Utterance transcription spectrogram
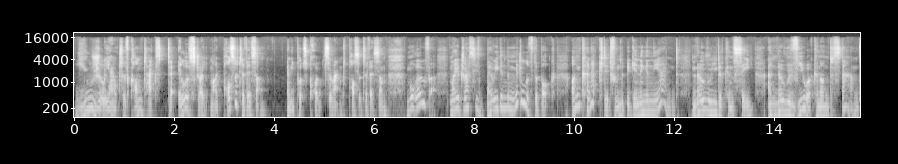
usually out of context to illustrate my positivism and he puts quotes around positivism. Moreover, my address is buried in the middle of the book, unconnected from the beginning and the end. No reader can see, and no reviewer can understand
